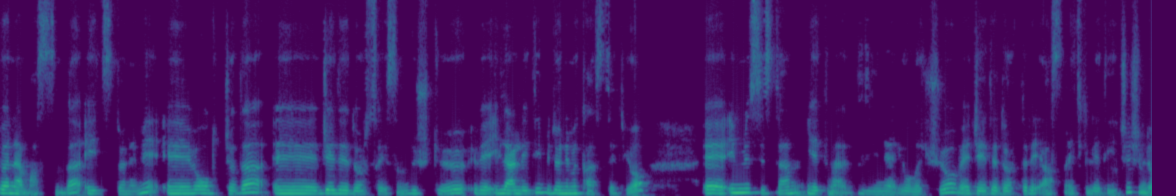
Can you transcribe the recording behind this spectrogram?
dönem aslında AIDS dönemi e, ve oldukça da e, CD4 sayısının düştüğü ve ilerlediği bir dönemi kastediyor. E, immün sistem yetmezliğine yol açıyor ve CD4'leri aslında etkilediği için şimdi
